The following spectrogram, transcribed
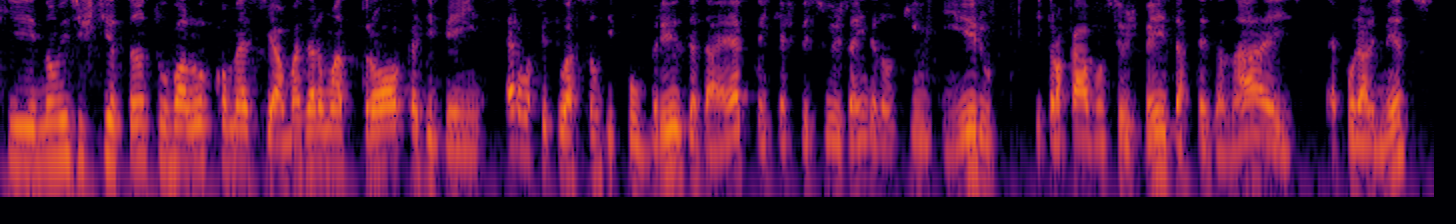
que não existia tanto valor comercial, mas era uma troca de bens? Era uma situação de pobreza da época em que as pessoas ainda não tinham dinheiro e trocavam seus bens artesanais é, por alimentos?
